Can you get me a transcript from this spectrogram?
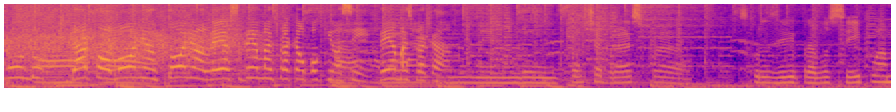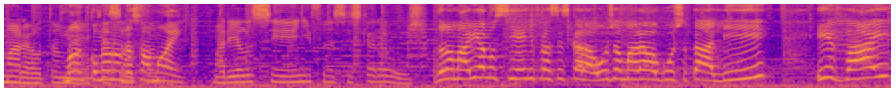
mundo da colônia Antônio Aleixo. Venha mais para cá um pouquinho assim. A- a Venha mais para cá. A mamãe mandou um forte abraço pra, exclusivo para você e pro Amaral também. Manda, como é o nome da sua mãe? Maria Luciene Francisca Araújo. Dona Maria Luciene Francisca Araújo, Amaral Augusto tá ali. E vai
